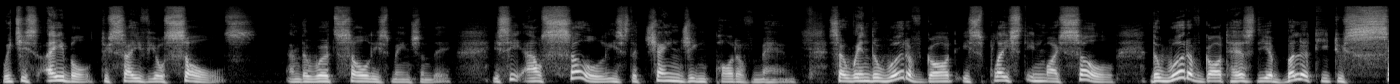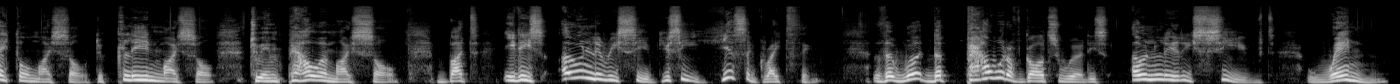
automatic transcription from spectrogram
which is able to save your souls. And the word soul is mentioned there. You see, our soul is the changing part of man. So when the word of God is placed in my soul, the word of God has the ability to settle my soul, to clean my soul, to empower my soul. But it is only received. You see, here's a great thing. The word, the power of God's word is only received when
